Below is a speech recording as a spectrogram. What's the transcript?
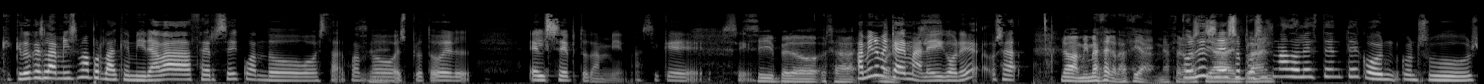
Que creo que es la misma por la que miraba a Cersei cuando, está, cuando explotó el, el septo también. Así que sí. Sí, pero, o sea... A mí no me cae mal, Igor, ¿eh? O sea, No, a mí me hace gracia, me hace pues es gracia, eso, en pues plan- es un adolescente con, con, sus,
